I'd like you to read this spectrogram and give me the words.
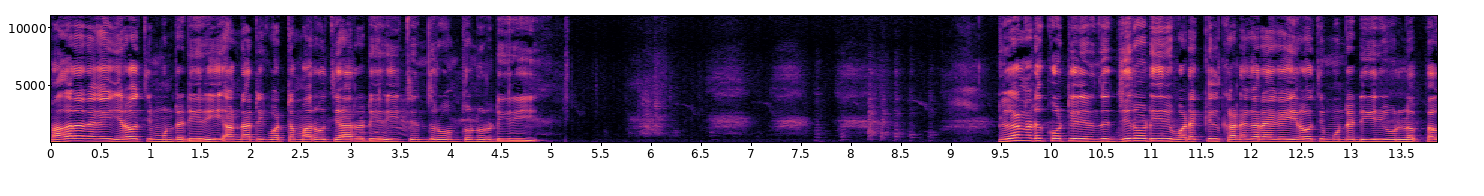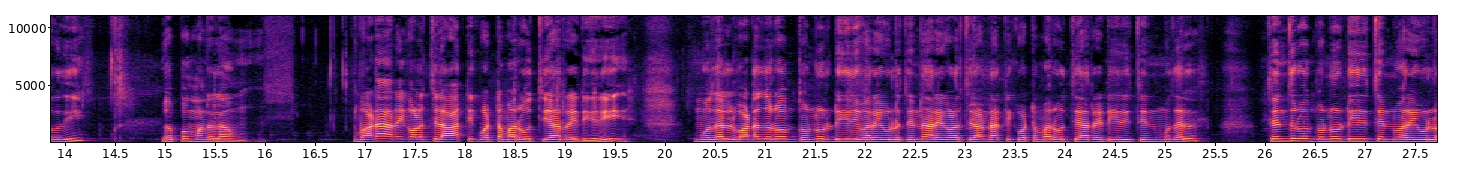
மகர ரகை இருபத்தி மூன்று டிகிரி அண்டார்டிக் வட்டம் அறுபத்தி ஆறு டிகிரி தென்துருவம் தொண்ணூறு டிகிரி. நிலநடுக்கோட்டில் இருந்து ஜீரோ டிகிரி வடக்கில் கடகரேகை இருபத்தி மூன்று டிகிரி உள்ள பகுதி வெப்பமண்டலம். வட அரைக்கோளத்தில் ஆர்டிக் வட்டம் அறுபத்தி ஆறரை டிகிரி முதல் வடதுருவம் தொண்ணூறு டிகிரி வரை உள்ள தென் அரைக்கோளத்தில் அண்டார்டிக் வட்டம் அறுபத்தி ஆறரை டிகிரி தென் முதல் தென் துருவம் தொண்ணூறு டிகிரி தென் வரை உள்ள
